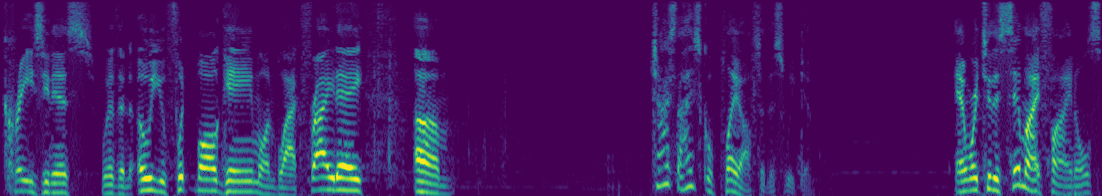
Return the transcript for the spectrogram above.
craziness with an OU football game on Black Friday, um, Josh, the high school playoffs are this weekend. And we're to the semifinals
